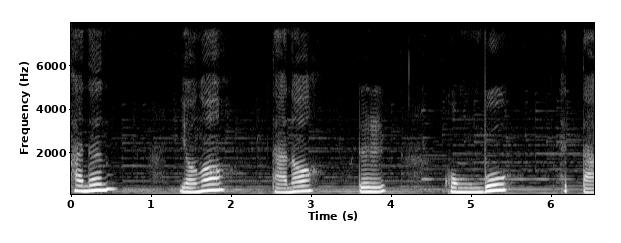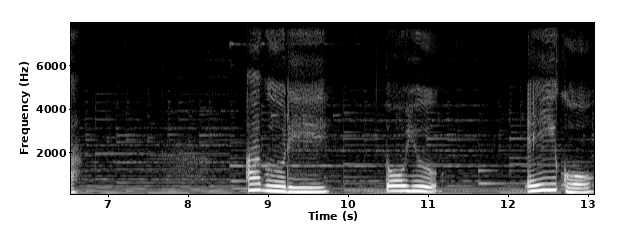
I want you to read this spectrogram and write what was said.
하는 영어 단어를 공부했다. 아그리 또유 에이고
